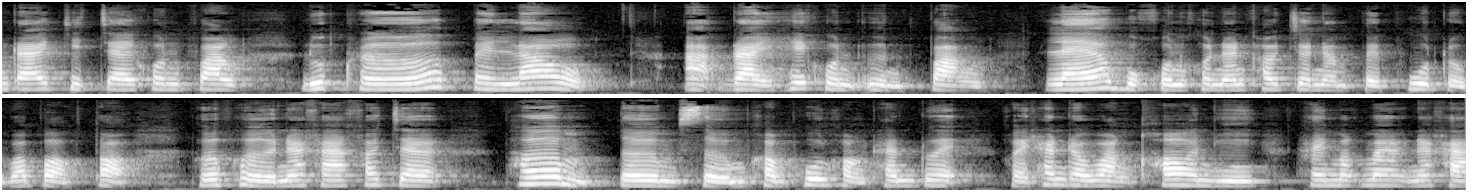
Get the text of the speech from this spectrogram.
ำร้ายจิตใจคนฟังหรือเผลอไปเล่า อะไรให้คนอื่นฟัง แล้วบุคคลคนนั้นเขาจะนำไปพูดหรือว่าบอกต่อเพอๆนะคะเขาจะ พิ่มเติมเสริมคำพูดของท่านด้วย ขอให้ท่านระวังข้อนี้ให้มากๆนะคะ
